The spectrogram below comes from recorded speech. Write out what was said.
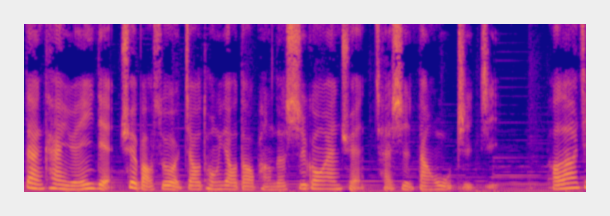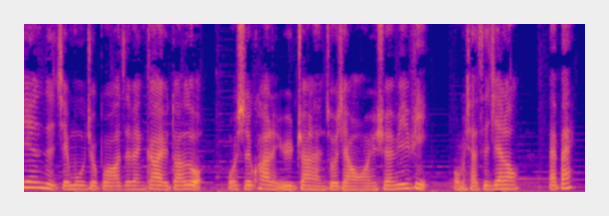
但看远一点，确保所有交通要道旁的施工安全才是当务之急。好啦，今天的节目就播到这边告一段落。我是跨领域专栏作家王维轩 Vivi，我们下次见喽，拜拜。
